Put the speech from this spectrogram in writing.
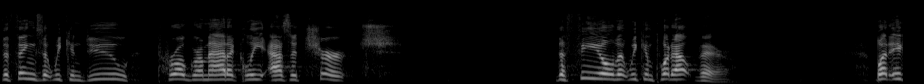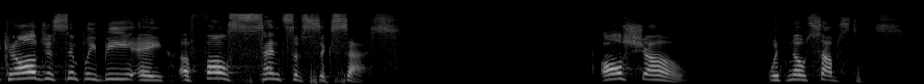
The things that we can do programmatically as a church. The feel that we can put out there but it can all just simply be a, a false sense of success. All show with no substance.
